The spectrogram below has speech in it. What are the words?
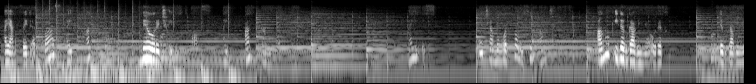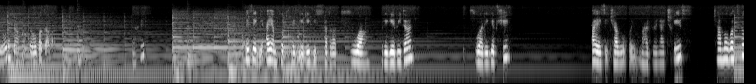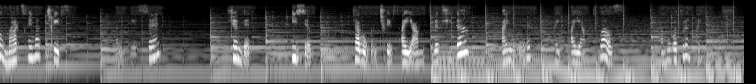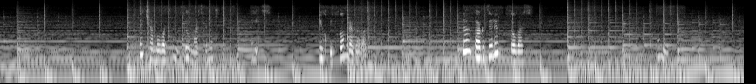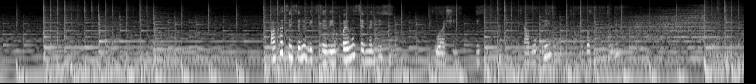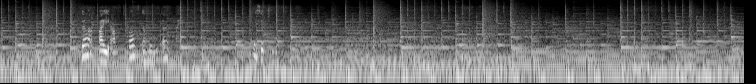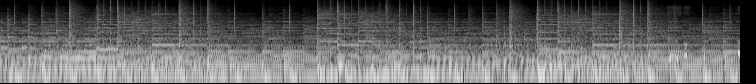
აი ამ ქვედა თვალს, აი აქ მეორე ჭხის აქ გამოვაცხო. აი ეს. და ჩამოვაცხო ისე ამ ჭხის. ანუ კიდევ გავიმეორებ. კიდევ გავიმეორებ რამოდენობა გავაკეთე. ესე იგი, აი ამ 14 რიგის სადღაც შუა რიგებიდან შუა რიგებში აი ესე ჩავუყრი მარჯვენა ჭხირს, ჩამოვაცველ მარცხენა ჭხირს. აი ესე. შემდეგ ისევ ჩავუყრი ჭხირს აი ამ წლებში და აი უყურეთ აი აი ამ თვალს. ჩამოვაცვლე აი და ჩამოვაცვლე ისევ მარცხენა ჭხირს. მიხვდით ხომ რა გავაკეთე და ვაგრძელებ სოვას აქაც ესევე ვიქცევი ყველა სეგმენტის შუაში ეს ჩამოყრი ჩამოყრი. და აი ამ თვალს გამოვიდა აი. ესე ჩამოყრი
